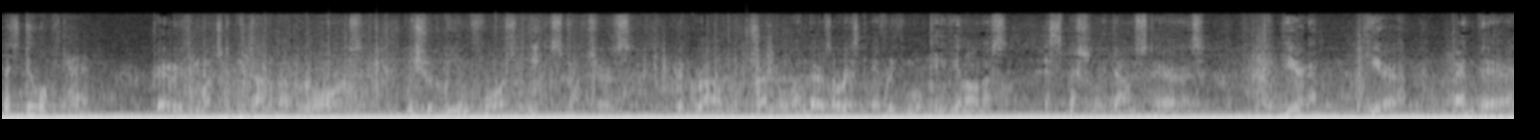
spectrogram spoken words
Let's do what we can. There isn't much to be done about the wars. We should reinforce weak structures. The ground will tremble and there's a risk everything will cave in on us, especially downstairs. Here, here, and there.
